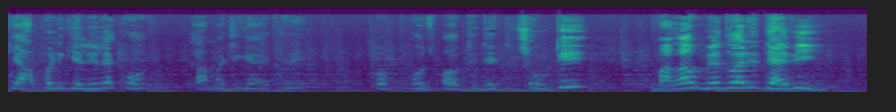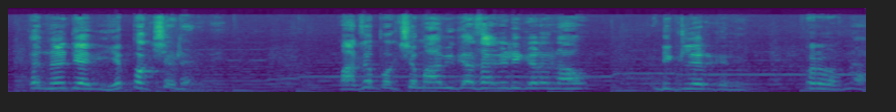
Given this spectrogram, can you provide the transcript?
की आपण केलेल्या को कामाची काहीतरी पोच पावती देते शेवटी मला उमेदवारी द्यावी का न द्यावी हे पक्ष ठरले. माझं पक्ष महाविकास आघाडीकडे नाव डिक्लेअर करेल. बरोबर ना?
